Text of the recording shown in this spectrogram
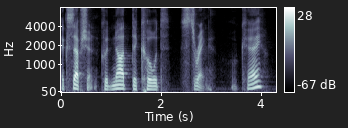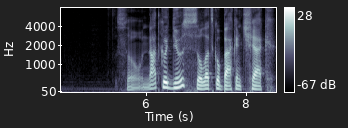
Exception, could not decode string. Okay. So not good news. So let's go back and check.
